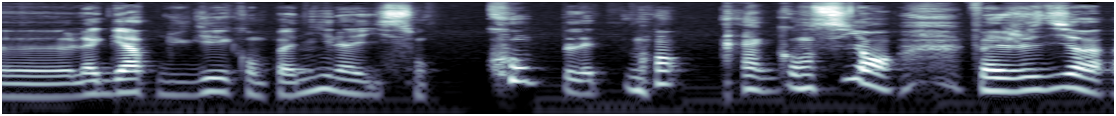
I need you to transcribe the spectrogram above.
euh, la garde du guet et compagnie, là, ils sont complètement inconscients. Enfin, je veux dire,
